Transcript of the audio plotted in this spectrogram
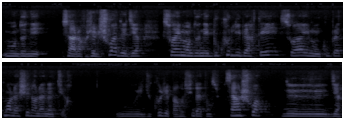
m'ont donné alors j'ai le choix de dire soit ils m'ont donné beaucoup de liberté, soit ils m'ont complètement lâché dans la nature. Ou du coup, j'ai pas reçu d'attention. C'est un choix de dire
